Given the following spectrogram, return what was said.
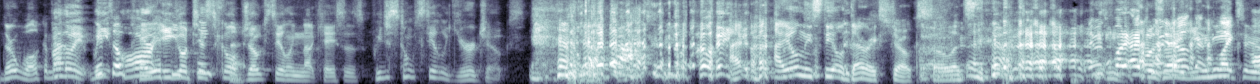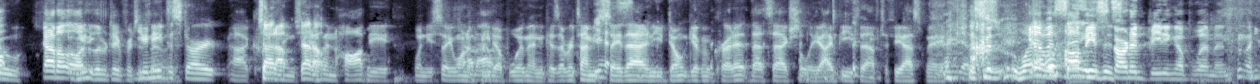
they're welcome By the way, we It's okay are if he thinks egotistical joke stealing nutcases. We just don't steal your jokes. I, I only steal Derek's jokes, so let's. It was funny. I pointed Jose, out you that need like to all- Shout out You need- Liberty you need to start uh, Shout out, crediting shout out. Kevin Hobby when you say you want to beat out. up women because every time you say that and you don't give him credit, that's actually IP theft. If you ask me. This is what Kevin Hobby is, is started beating up women. like,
